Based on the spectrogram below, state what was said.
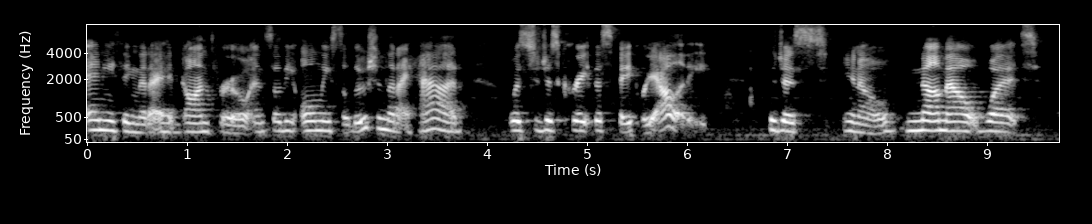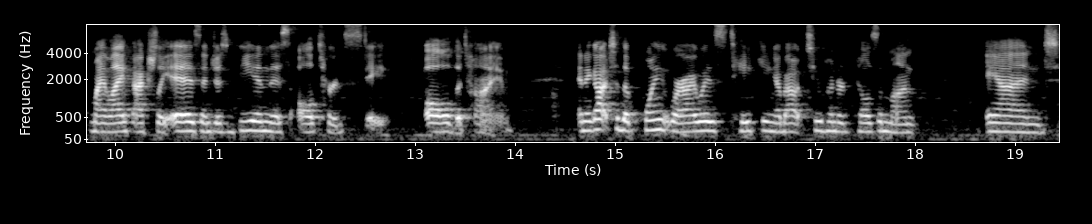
anything that i had gone through. And so the only solution that i had was to just create this fake reality to just you know numb out what my life actually is and just be in this altered state all the time and it got to the point where i was taking about 200 pills a month. And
